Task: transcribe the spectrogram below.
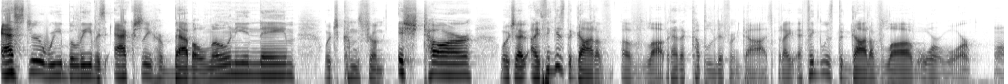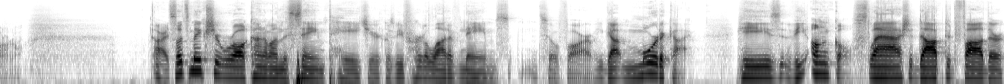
Esther, we believe, is actually her Babylonian name, which comes from Ishtar, which I, I think is the god of, of love. It had a couple of different gods, but I, I think it was the god of love or war. I don't know. All right, so let's make sure we're all kind of on the same page here because we've heard a lot of names so far. You got Mordecai. He's the uncle slash adopted father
